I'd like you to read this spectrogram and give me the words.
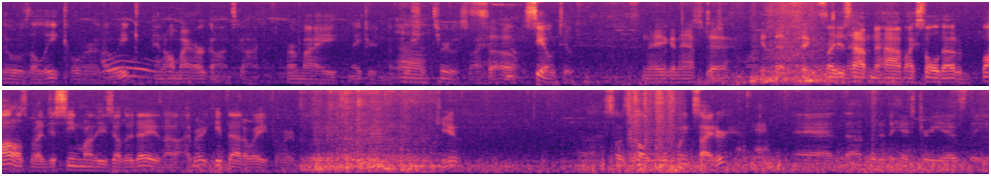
there was a leak over the week, and all my argon's gone, or my nitrogen to push Oh, it through. So I so- have no, CO2. Now you're gonna have to get that fixed. So I just and happen to have. I sold out of bottles, but I just seen one of these the other day, and I, I better keep that away for her. Thank you. Uh, so it's called Cole Point Cider, and uh, a bit of the history is the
